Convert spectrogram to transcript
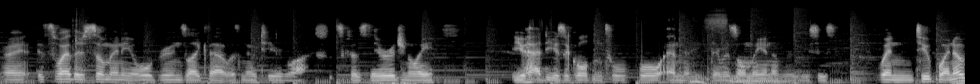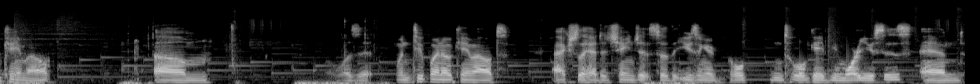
Right. It's why there's so many old runes like that with no tier blocks. It's because they originally you had to use a golden tool, and then there was only a number of uses. When 2.0 came out, um, what was it? When 2.0 came out, I actually had to change it so that using a golden tool gave you more uses, and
